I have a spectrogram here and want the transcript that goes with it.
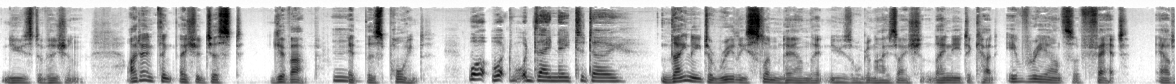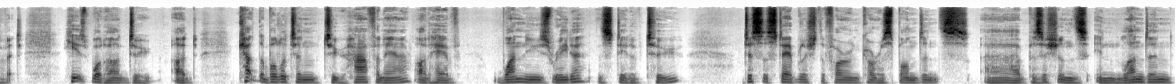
news division. I don't think they should just give up mm. at this point. What what would they need to do? They need to really slim down that news organisation. They need to cut every ounce of fat out of it. Here's what I'd do I'd cut the bulletin to half an hour. I'd have one news reader instead of two. Disestablish the foreign correspondents' uh, positions in London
